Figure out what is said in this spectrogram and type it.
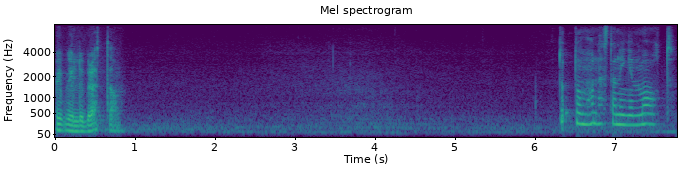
Vill, vill du berätta? om? De, de har nästan ingen mat.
